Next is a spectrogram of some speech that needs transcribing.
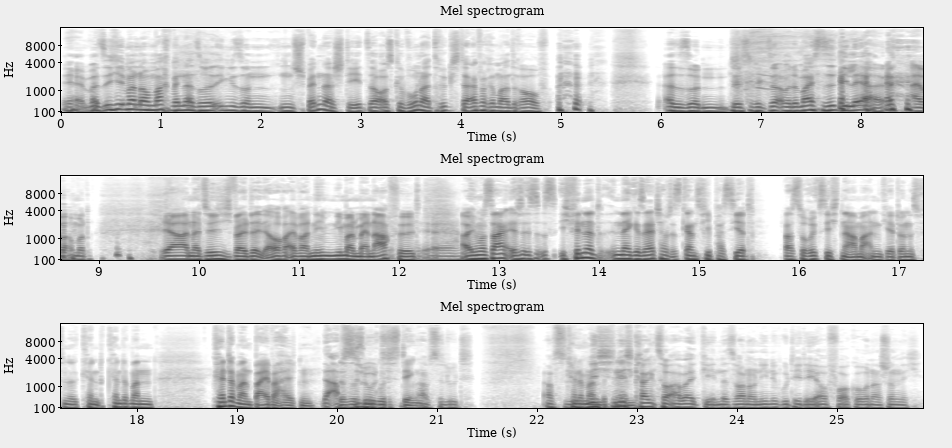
Ja, was ich immer noch mache, wenn da so irgendwie so ein, ein Spender steht, so aus Gewohnheit drücke ich da einfach immer drauf. Also so ein Desinfektion, aber die meisten sind die leer. einfach immer. Ja, natürlich, weil auch einfach nie, niemand mehr nachfüllt. Ja, ja. Aber ich muss sagen, es ist, es, ich finde, in der Gesellschaft ist ganz viel passiert, was so Rücksichtnahme angeht. Und das finde, könnte, könnte man, könnte man beibehalten. Ja, absolut. Das ist ein gutes Ding. Absolut. Absolut. Nicht, nicht krank zur Arbeit gehen. Das war noch nie eine gute Idee, auch vor Corona schon nicht.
